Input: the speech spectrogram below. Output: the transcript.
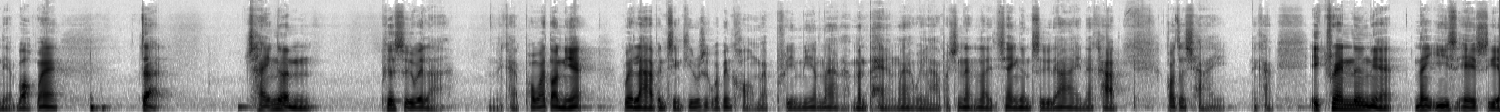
เนี่ยบอกว่าจะใช้เงินเพื่อซื้อเวลานะครับเพราะว่าตอนนี้เวลาเป็นสิ่งที่รู้สึกว่าเป็นของแบบพรีเมียมมากอะมันแพงมากเวลา เพราะฉะนั้นอะไรที่ใช้เงินซื้อได้นะครับ ก็จะใช้นะครับอีกเทรนด์หนึ่งเนี่ยใน East Asia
